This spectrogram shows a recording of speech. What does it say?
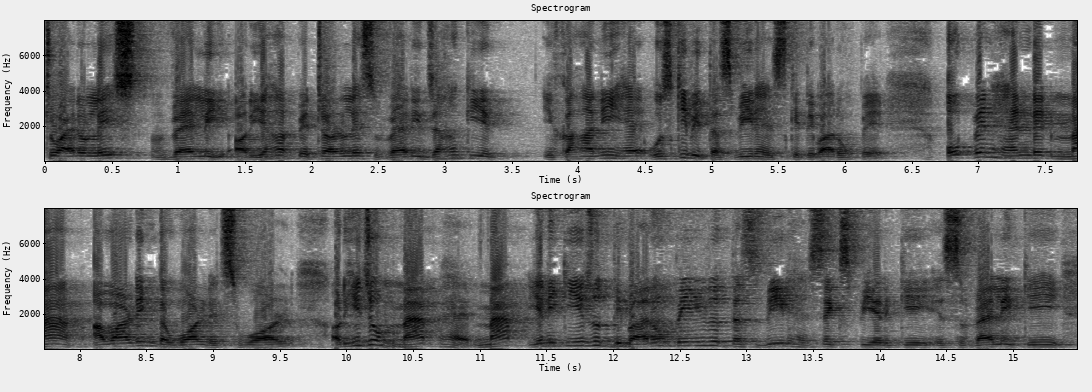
ट्वायरोलेस वैली और यहाँ पे टर्लेस वैली जहाँ की ये ये कहानी है, उसकी भी तस्वीर है इसके दीवारों पे। Open handed map awarding the world its world और ये जो मैप है मैप यानी कि ये जो दीवारों पे ये जो तस्वीर है शेक्सपियर की, इस वैली की,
